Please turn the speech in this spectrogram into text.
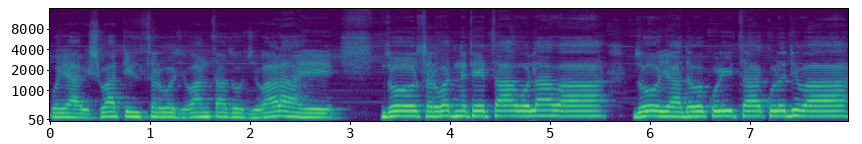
व या विश्वातील सर्व जीवांचा जो जिवाळा आहे. जो सर्वज्ञतेचा ओलावा जो यादव कुळीचा कुळदिवा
